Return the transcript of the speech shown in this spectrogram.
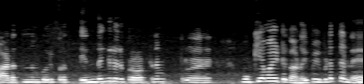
പാഠത്തിൽ നമുക്കൊരു എന്തെങ്കിലും ഒരു പ്രവർത്തനം മുഖ്യമായിട്ട് കാണും. ഇപ്പോൾ ഇവിടെ തന്നെ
